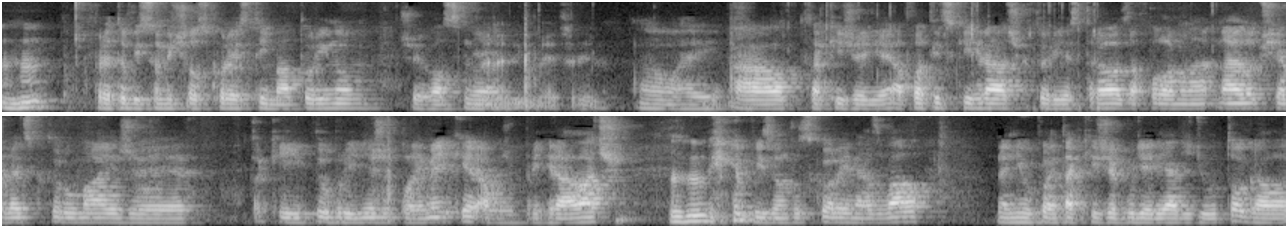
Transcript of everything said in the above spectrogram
Mm-hmm. Preto by som išiel skôr s tým Maturinom, že vlastne... No, hej, a taký, že je atletický hráč, ktorý je strelec a podľa mňa najlepšia vec, ktorú má je, že je taký dobrý, nie že playmaker, ale že prihrávač, mm-hmm. by, som to skôr nazval není úplne taký, že bude riadiť útok, ale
